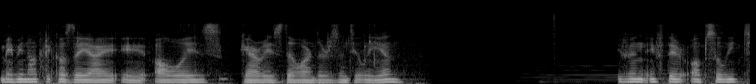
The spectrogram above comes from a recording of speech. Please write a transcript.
Maybe not because the AI uh, always carries the orders until the end. Even if they're obsolete.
